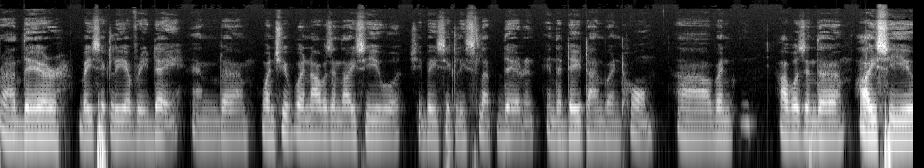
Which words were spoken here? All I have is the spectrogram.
uh, there basically every day, and uh, when she when I was in the ICU, she basically slept there, and in the daytime went home. Uh, when I was in the ICU,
